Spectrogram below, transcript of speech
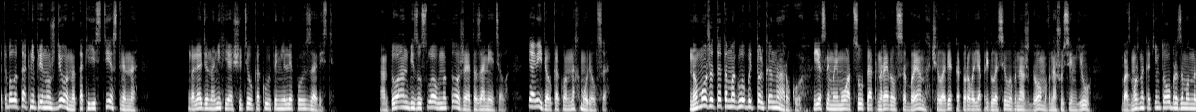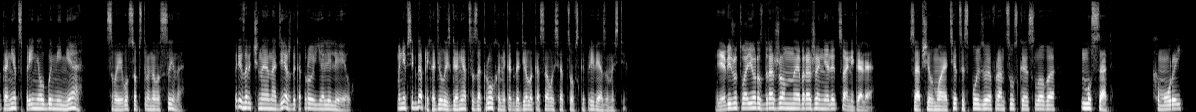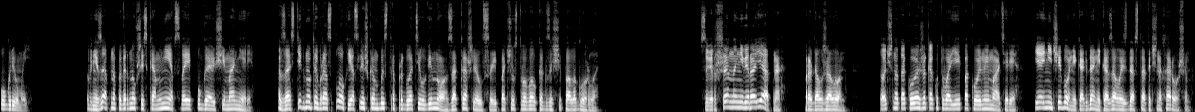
Это было так непринужденно, так естественно. Глядя на них, я ощутил какую-то нелепую зависть. Антуан, безусловно, тоже это заметил. Я видел, как он нахмурился. Но, может, это могло быть только на руку. Если моему отцу так нравился Бен, человек, которого я пригласил в наш дом, в нашу семью, возможно, каким-то образом он, наконец, принял бы меня, своего собственного сына. Призрачная надежда, которую я лелеял. Мне всегда приходилось гоняться за крохами, когда дело касалось отцовской привязанности. «Я вижу твое раздраженное выражение лица, Николя», — сообщил мой отец, используя французское слово «муссад» — «хмурый, угрюмый». Внезапно повернувшись ко мне в своей пугающей манере. Застигнутый врасплох, я слишком быстро проглотил вино, закашлялся и почувствовал, как защипало горло. «Совершенно невероятно», — продолжал он. Точно такое же, как у твоей покойной матери. Ей ничего никогда не казалось достаточно хорошим.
